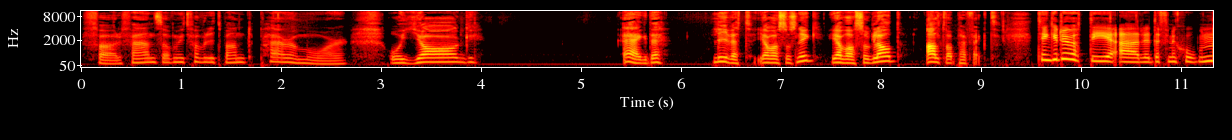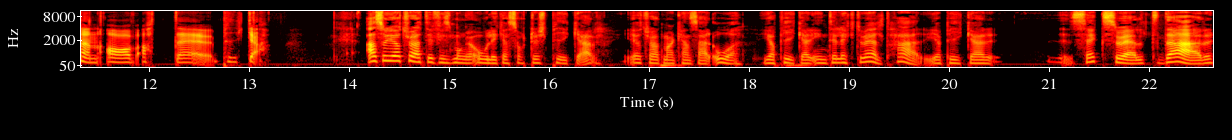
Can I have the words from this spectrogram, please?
för fans av mitt favoritband Paramore. Och jag ägde livet. Jag var så snygg, jag var så glad, allt var perfekt. Tänker du att det är definitionen av att eh, pika? Alltså jag tror att det finns många olika sorters pikar. Jag tror att man kan säga, åh, jag pikar intellektuellt här, jag pikar eh, sexuellt där.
